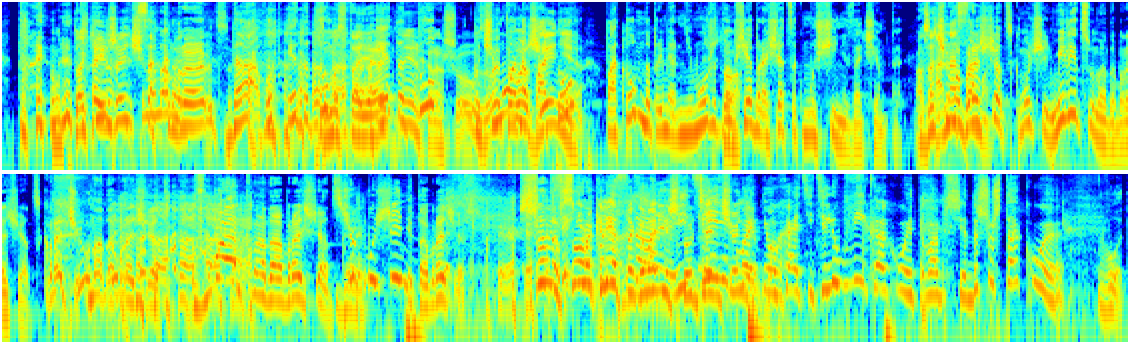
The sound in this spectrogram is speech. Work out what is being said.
твоим- Вот такие твоим женщины нам сокро- нравятся. Да, вот это то, это то, хорошо, почему она потом, потом, например, не может Что? вообще обращаться к мужчине зачем-то. А зачем Она сама- обращаться к мужчине? Милицию надо обращаться, к врачу надо обращаться, в банк надо обращаться. Что к мужчине-то обращаться? Что ты в 40 лет-то говоришь, что у тебя денег ничего вы от нет? него хотите, любви какой-то вообще. Да что ж такое? Вот.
